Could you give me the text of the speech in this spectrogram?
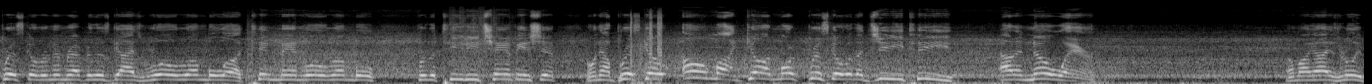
Briscoe. Remember after this guy's Royal Rumble, uh, 10-man Royal Rumble for the TV Championship. Oh, now Briscoe. Oh my God, Mark Briscoe with a GT out of nowhere. Oh my God, he's really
